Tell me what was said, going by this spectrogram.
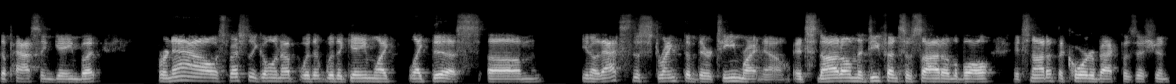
the passing game. But for now, especially going up with it with a game like like this, um, you know that's the strength of their team right now. It's not on the defensive side of the ball. It's not at the quarterback position.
